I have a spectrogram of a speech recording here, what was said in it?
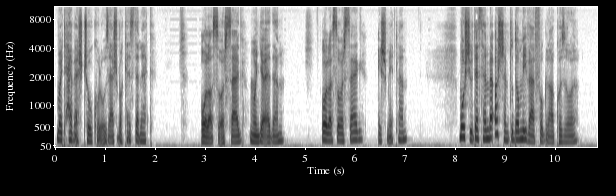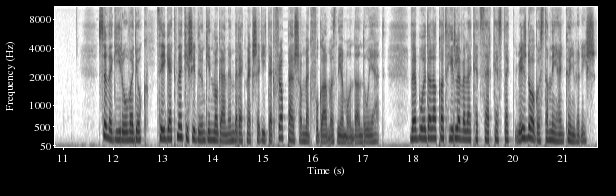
majd heves csókolózásba kezdenek. Olaszország, mondja Edem. Olaszország, ismétlem. Most jut eszembe, azt sem tudom, mivel foglalkozol. Szövegíró vagyok. Cégeknek és időnként magánembereknek segítek frappánsan megfogalmazni a mondandóját. Weboldalakat, hírleveleket szerkeztek, és dolgoztam néhány könyvön is.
